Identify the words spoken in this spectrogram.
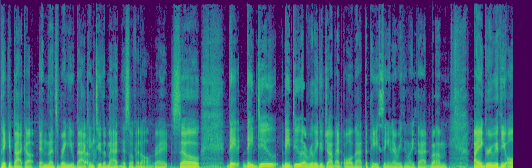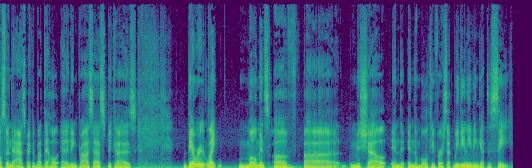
pick it back up and let's bring you back into the madness of it all, right? So they they do they do a really good job at all that, the pacing and everything like that. Um, I agree with you also in the aspect about the whole editing process because there were like moments of uh, Michelle in the in the multiverse that we didn't even get to see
